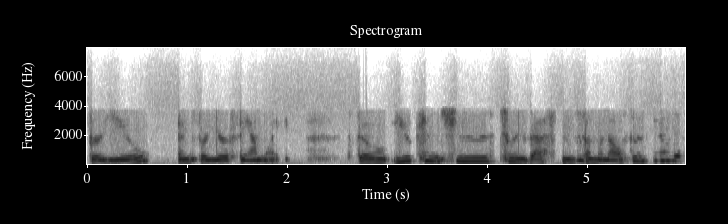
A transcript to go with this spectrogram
for you and for your family. So you can choose to invest in someone else's deals,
